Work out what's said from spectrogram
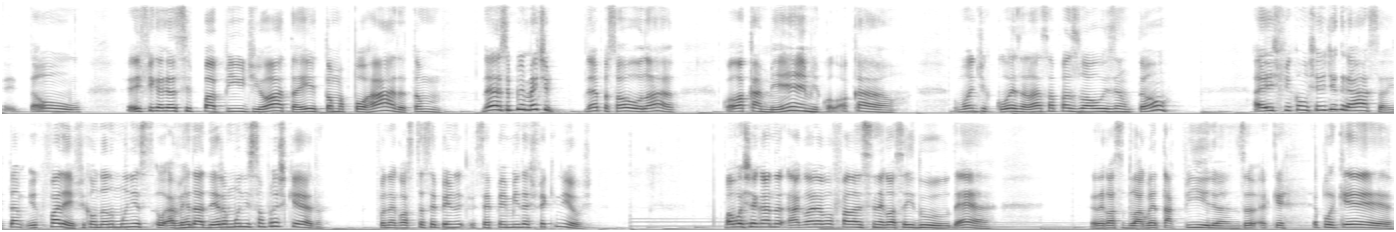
Então. Aí fica esse papinho idiota aí, toma porrada, toma. Né, simplesmente, né, pessoal lá coloca meme, coloca um monte de coisa lá só pra zoar o isentão. Aí eles ficam cheios de graça. E tam, eu falei, ficam dando munição, a verdadeira munição pra esquerda. Pro negócio da CPMI, CPMI das fake news. Mas vou chegar. No, agora eu vou falar desse negócio aí do. É. O negócio do aguenta pilha. É, que, é porque.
